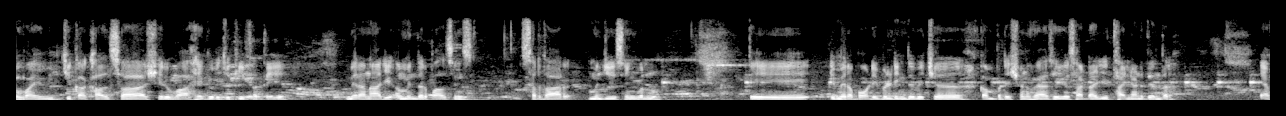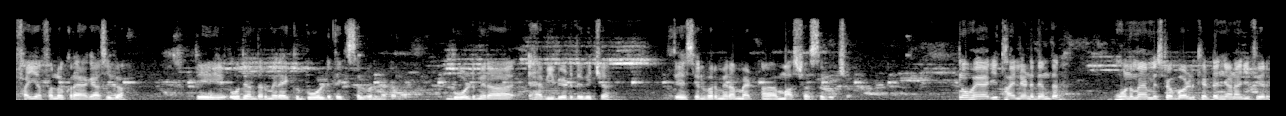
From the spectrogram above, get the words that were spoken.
ਵਾਹਿਗੁਰੂ ਜੀ ਕਾ ਖਾਲਸਾ, ਸ਼੍ਰੀ ਵਾਹਿਗੁਰੂ ਜੀ ਕੀ ਫਤਿਹ। ਮੇਰਾ ਨਾਮ ਜੀ ਅਮਿੰਦਰਪਾਲ ਸਿੰਘ ਸਰਦਾਰ ਮਨਜੀਤ ਸਿੰਘ ਵੱਲੋਂ। ਤੇ ਇਹ ਮੇਰਾ ਬਾਡੀ ਬਿਲਡਿੰਗ ਦੇ ਵਿੱਚ ਕੰਪੀਟੀਸ਼ਨ ਹੋਇਆ ਸੀਗਾ ਸਾਡਾ ਜੀ ਥਾਈਲੈਂਡ ਦੇ ਅੰਦਰ। ਐਫ ਆਈ ਐਫ ਵੱਲੋਂ ਕਰਾਇਆ ਗਿਆ ਸੀਗਾ। ਤੇ ਉਹਦੇ ਅੰਦਰ ਮੇਰਾ ਇੱਕ 골ਡ ਤੇ ਇੱਕ ਸਿਲਵਰ ਮੈਡਲ ਹੈ। 골ਡ ਮੇਰਾ ਹੈਵੀ weight ਦੇ ਵਿੱਚ ਹੈ ਤੇ ਸਿਲਵਰ ਮੇਰਾ ਮਾਸਟਰਸ ਦੇ ਵਿੱਚ ਹੋਇਆ ਜੀ ਥਾਈਲੈਂਡ ਦੇ ਅੰਦਰ। ਹੁਣ ਮੈਂ ਮਿਸਟਰ ਵਰਲਡ ਖੇਡਣ ਜਾਣਾ ਜੀ ਫਿਰ।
